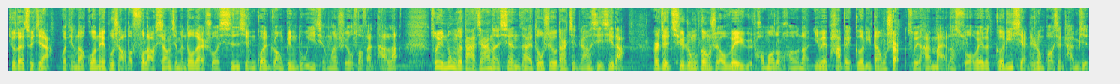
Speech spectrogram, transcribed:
就在最近啊，我听到国内不少的父老乡亲们都在说新型冠状病毒疫情呢是有所反弹了，所以弄得大家呢现在都是有点紧张兮兮的，而且其中更是有未雨绸缪的朋友呢，因为怕被隔离耽误事儿，所以还买了所谓的隔离险这种保险产品。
